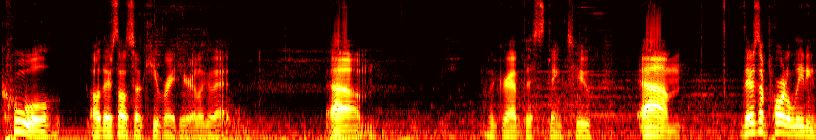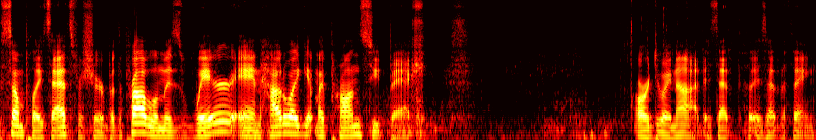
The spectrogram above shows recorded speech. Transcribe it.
Cool. Oh, there's also a cube right here. Look at that. Um, let me grab this thing too. Um, there's a portal leading someplace, that's for sure. But the problem is where and how do I get my prawn suit back? Or do I not? Is that is that the thing?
